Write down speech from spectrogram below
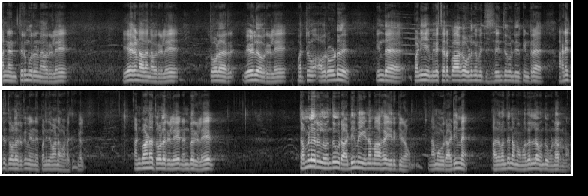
அண்ணன் திருமுருகன் அவர்களே ஏகநாதன் அவர்களே தோழர் வேலு அவர்களே மற்றும் அவரோடு இந்த பணியை மிகச் சிறப்பாக ஒழுங்கமைத்து செய்து கொண்டிருக்கின்ற அனைத்து தோழருக்கும் எனது பணிதமான வணக்கங்கள். அன்பான தோழர்களே நண்பர்களே தமிழர்கள் வந்து ஒரு அடிமை இனமாக இருக்கிறோம். நம்ம ஒரு அடிமை. அதை வந்து நம்ம முதல்ல வந்து உணரணும்.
